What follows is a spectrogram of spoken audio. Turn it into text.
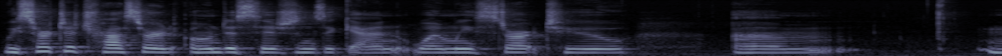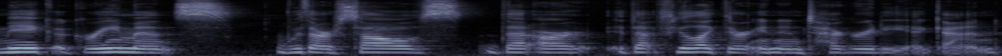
We start to trust our own decisions again when we start to um, make agreements with ourselves that are that feel like they're in integrity again.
